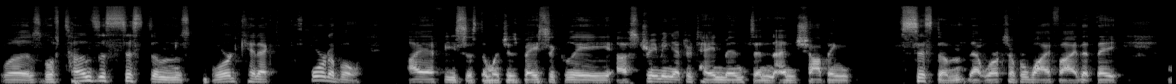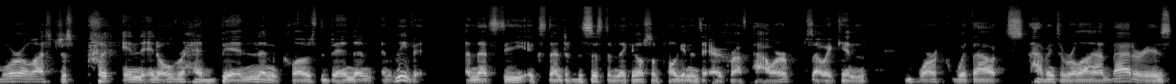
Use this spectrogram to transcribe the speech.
was Lufthansa Systems Board Connect Portable IFE system, which is basically a streaming entertainment and, and shopping system that works over Wi-Fi that they more or less just put in an overhead bin and close the bin and, and leave it. And that's the extent of the system. They can also plug it into aircraft power so it can work without having to rely on batteries.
